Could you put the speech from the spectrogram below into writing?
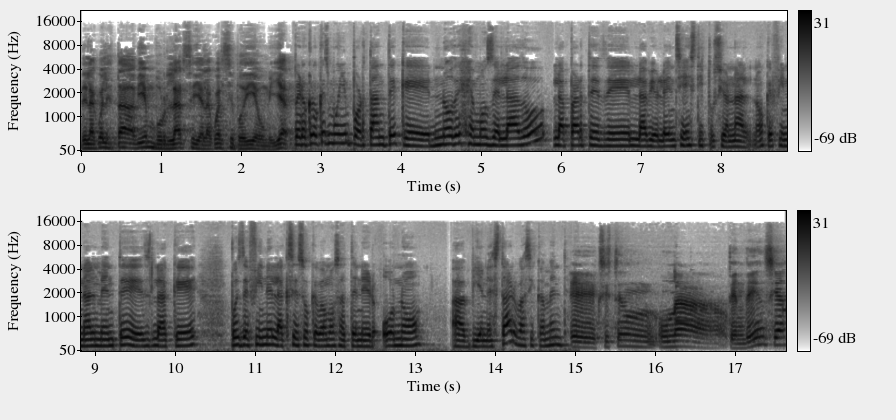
de la cual estaba bien burlarse y a la cual se podía humillar. Pero creo que es muy importante que no dejemos de lado la parte de la violencia institucional, ¿no? Que finalmente es la que pues define el acceso que vamos a tener o no a bienestar, básicamente. Eh, existe un, una tendencia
